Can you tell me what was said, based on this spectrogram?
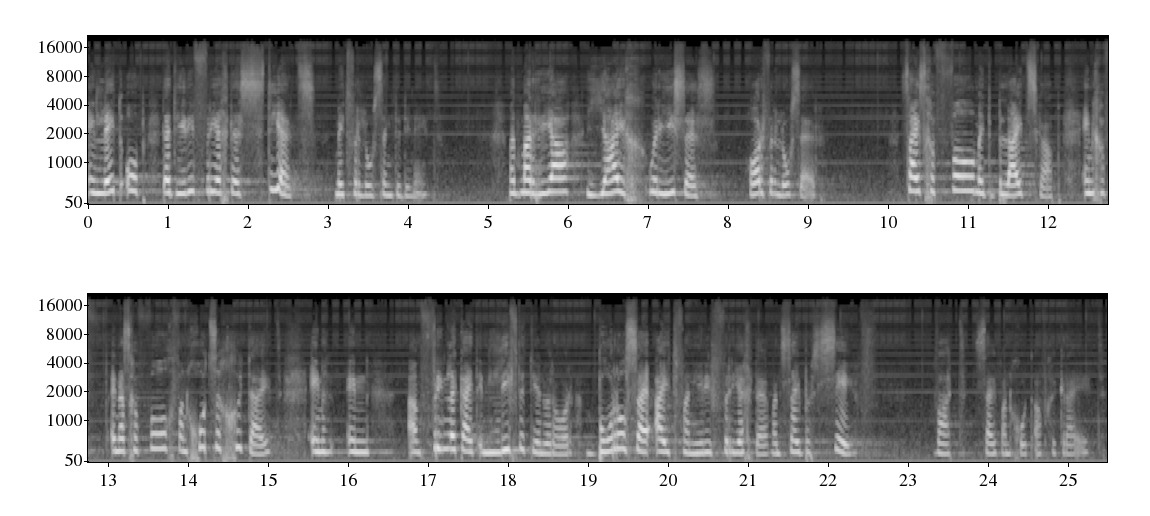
En let op dat hierdie vreugde steeds met verlossing te doen het. Want Maria juig oor Jesus, haar verlosser. Sy is gevul met blydskap en ge, en as gevolg van God se goedheid en en um, vriendelikheid en liefde teenoor haar, borrel sy uit van hierdie vreugde want sy besef wat sy van God afgekry het.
